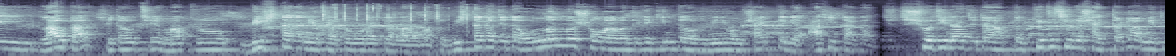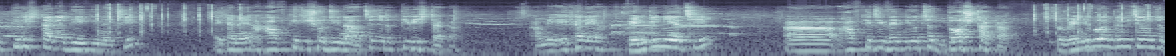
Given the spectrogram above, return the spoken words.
এই লাউটা। সেটা হচ্ছে মাত্র বিশ টাকা নিয়েছে এত বড় একটা লাউ। মাত্র বিশ টাকা যেটা অন্যান্য সময় আমাদেরকে কিনতে হবে মিনিমাম ষাট থেকে আশি টাকা। সজিনা যেটা আপনার কেজি ছিল ষাট টাকা আমি এটা তিরিশ টাকা দিয়ে কিনেছি। এখানে হাফ কেজি সজিনা আছে, যেটা তিরিশ টাকা। আমি এখানে ভেন্ডি নিয়েছি হাফ কেজি ভেন্ডি হচ্ছে দশ টাকা। তো ভেন্ডিগুলো আমি ভেবেছিলাম যে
